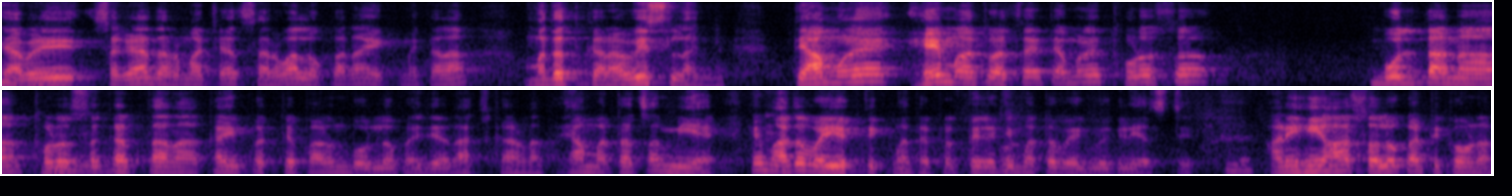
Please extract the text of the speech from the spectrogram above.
त्यावेळी सगळ्या धर्माच्या सर्व लोकांना एकमेकांना मदत करावीच लागली. त्यामुळे हे महत्त्वाचं आहे. त्यामुळे थोडंसं बोलताना थोडंसं करताना काही पथ्य पाळून बोललं पाहिजे राजकारणात. ह्या मताचा मी आहे. हे माझं वैयक्तिक मत आहे. प्रत्येकाची मतं वेगवेगळी असतील. आणि ही हा सलोखा टिकवणं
